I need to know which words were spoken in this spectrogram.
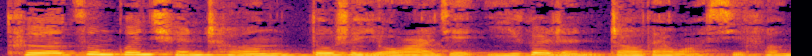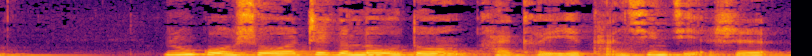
可纵观全程，都是尤二姐一个人招待王熙凤。如果说这个漏洞还可以弹性解释。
